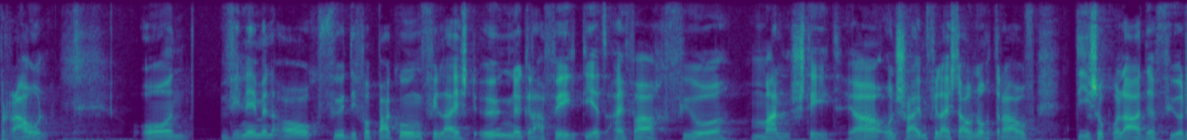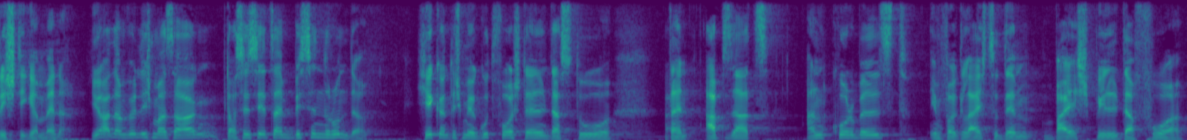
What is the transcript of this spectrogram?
braun. Und wir nehmen auch für die Verpackung vielleicht irgendeine Grafik, die jetzt einfach für Mann steht, ja, und schreiben vielleicht auch noch drauf, die Schokolade für richtige Männer. Ja, dann würde ich mal sagen, das ist jetzt ein bisschen runder. Hier könnte ich mir gut vorstellen, dass du deinen Absatz ankurbelst im Vergleich zu dem Beispiel davor.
